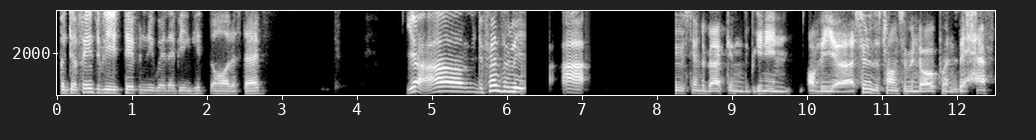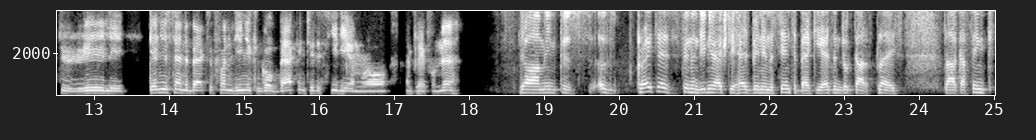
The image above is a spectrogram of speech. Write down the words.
But defensively is definitely where they're being hit the hardest, eh? Yeah, um, defensively, uh, centre back in the beginning of the year. As soon as the transfer window opens, they have to really get new centre back so Fernandinho can go back into the CDM role and play from there. Yeah, I mean, because great as Fernandinho actually has been in the centre back, he hasn't looked out of place. Like I think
